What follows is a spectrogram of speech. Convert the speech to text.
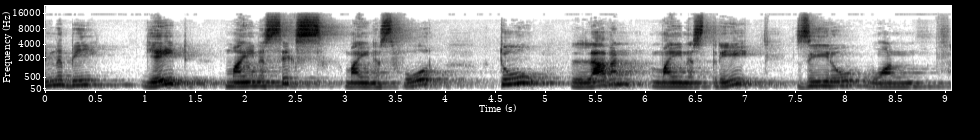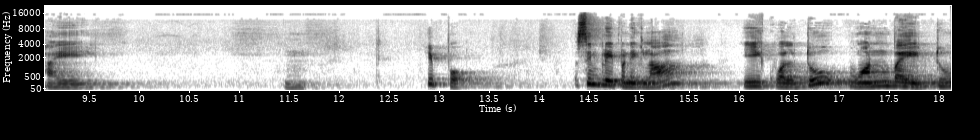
என்ன B eight minus six minus four two eleven minus three zero one five இப்போ சிம்பிளி பண்ணிக்கலாம். Equal to one by two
